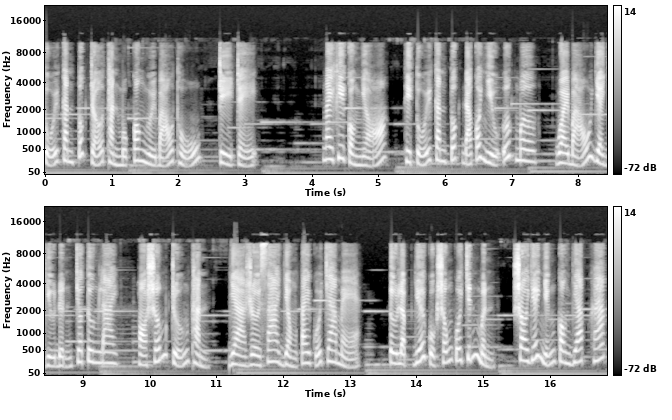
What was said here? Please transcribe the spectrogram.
tuổi canh tuất trở thành một con người bảo thủ, trì trệ ngay khi còn nhỏ, thì tuổi canh tuất đã có nhiều ước mơ, hoài bão và dự định cho tương lai. Họ sớm trưởng thành và rời xa vòng tay của cha mẹ, tự lập với cuộc sống của chính mình. So với những con giáp khác,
